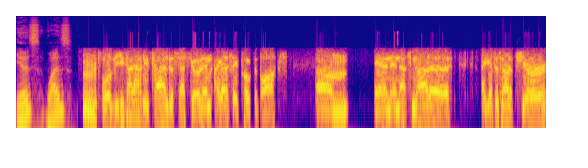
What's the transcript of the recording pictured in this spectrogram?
is was. Mm. Well, you kind of had me primed with Seth Godin. I gotta say, poke the box, um, and and that's not a I guess it's not a pure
